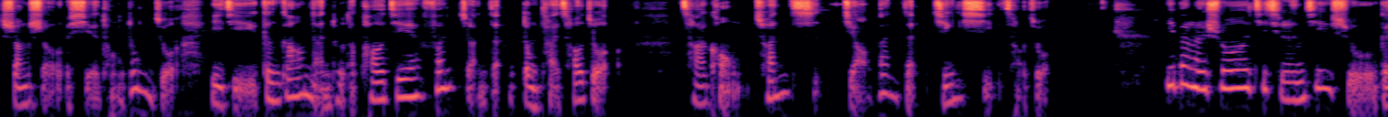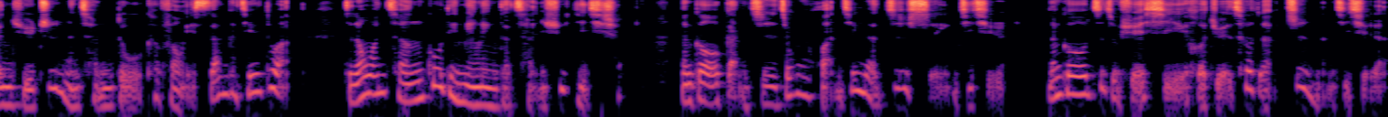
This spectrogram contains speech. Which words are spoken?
双手协同动作，以及更高难度的抛接、翻转等动态操作，插孔、穿刺、搅拌等精细操作。一般来说，机器人技术根据智能程度可分为三个阶段：只能完成固定命令的程序机器人。能够感知周围环境的自适应机器人，能够自主学习和决策的智能机器人，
